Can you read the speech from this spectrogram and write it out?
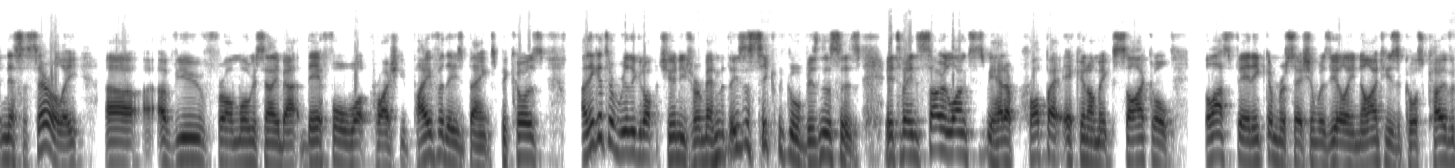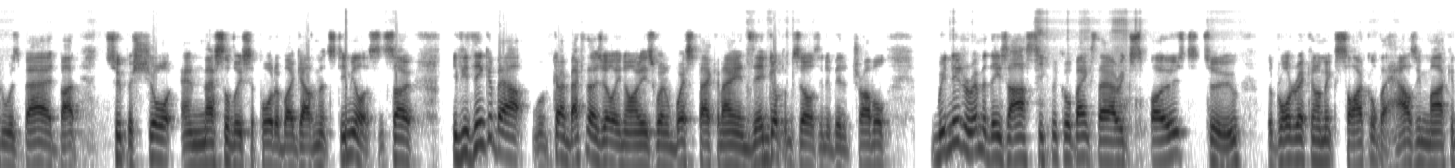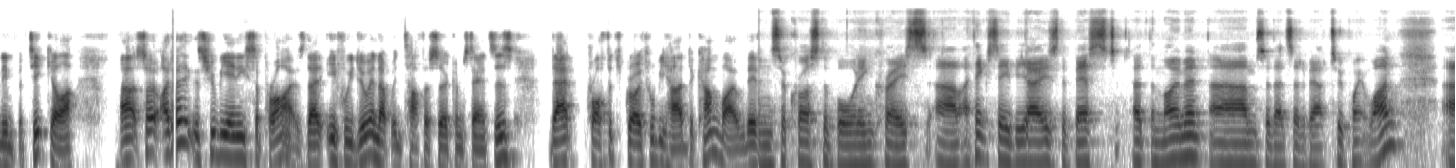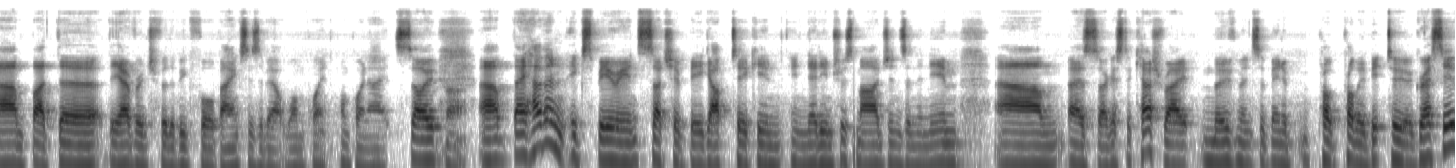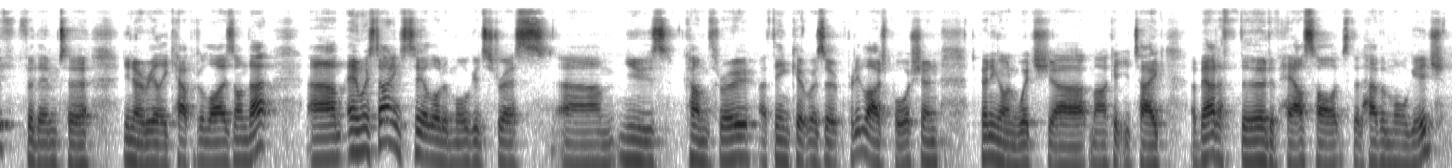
Necessarily uh, a view from Morgan Stanley about therefore what price you pay for these banks because I think it's a really good opportunity to remember these are cyclical businesses. It's been so long since we had a proper economic cycle the last Fed income recession was the early 90s. Of course, COVID was bad, but super short and massively supported by government stimulus. And so, if you think about going back to those early 90s when Westpac and ANZ got themselves in a bit of trouble, we need to remember these are cyclical banks. They are exposed to the broader economic cycle, the housing market in particular. Uh, so I don't think there should be any surprise that if we do end up with tougher circumstances, that profits growth will be hard to come by. Across the board increase. Um, I think CBA is the best at the moment, um, so that's at about 2.1, um, but the the average for the big four banks is about 1.1.8. So right. uh, they haven't experienced such a big uptick in, in net interest margins and the NIM, um, as I guess the cash rate movements have been a, pro- probably a bit too aggressive for them to, you know, really capitalise on that. Um, and we're starting to see a lot of mortgage stress um, news come through. I think it was a pretty large portion, depending on which uh, market you take, about a third of households that have a mortgage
